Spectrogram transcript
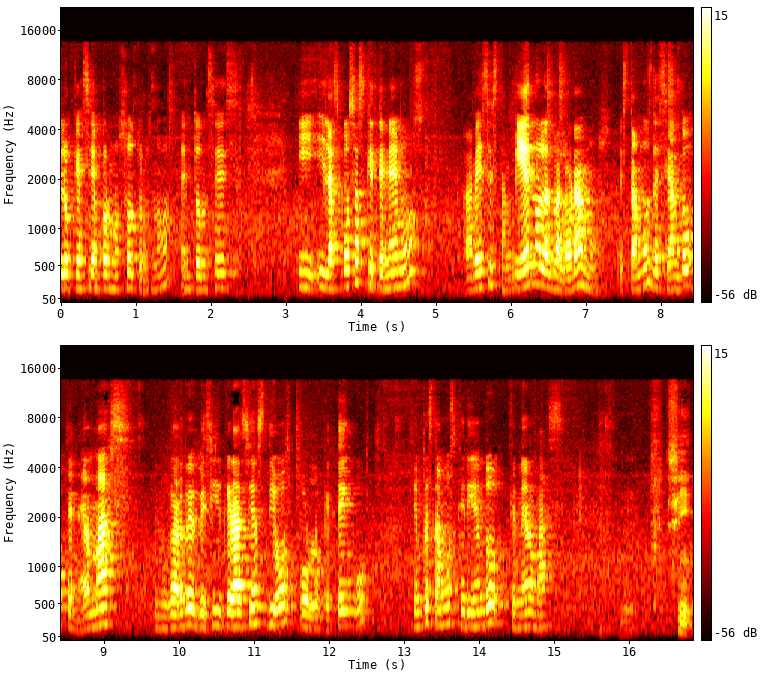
lo que hacía por nosotros, ¿no? Entonces, y, las cosas que tenemos, a veces también no las valoramos. Estamos deseando tener más. En lugar de decir gracias Dios por lo que tengo, siempre estamos queriendo tener más. Sí,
